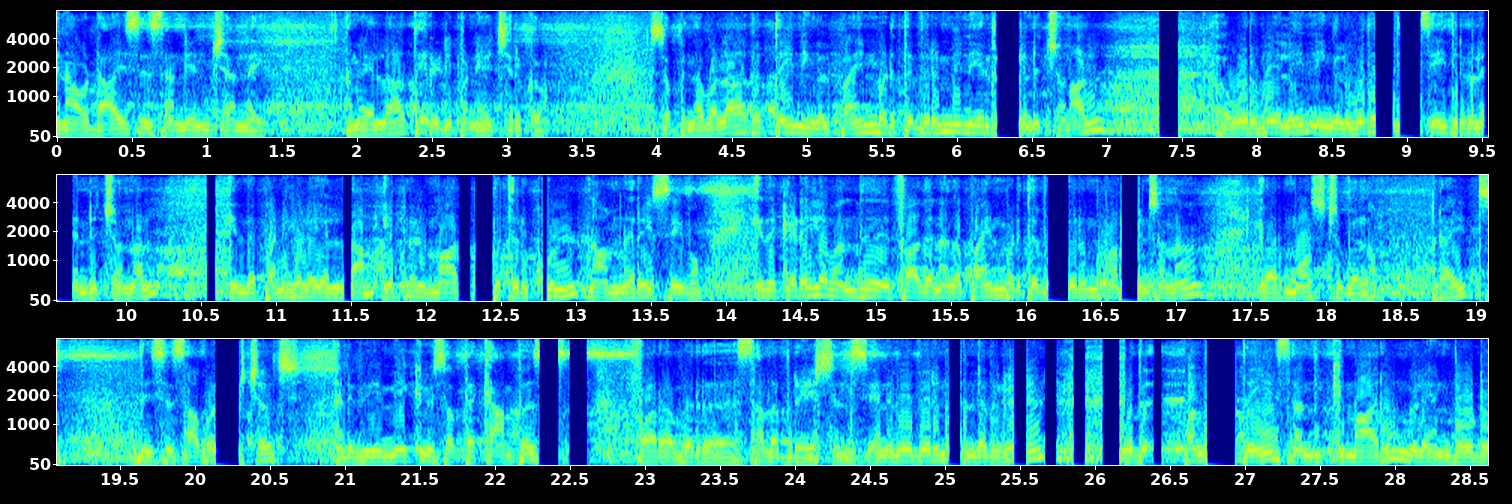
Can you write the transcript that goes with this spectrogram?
in our diocese and in Chennai நம்ம எல்லாத்தையும் ரெடி பண்ணி வச்சுருக்கோம். ஸோ இந்த வளாகத்தை நீங்கள் பயன்படுத்த விரும்பினீர்கள் என்று சொன்னால் ஒருவேளை நீங்கள் உதவி செய்தீர்கள் என்று சொன்னால் இந்த பணிகளை எல்லாம் ஏப்ரல் மாதத்திற்குள் நாம் நிறைவு செய்வோம். இதுக்கிடையில் வந்து ஃபாதர் நாங்கள் பயன்படுத்த விரும்புகிறோம் அப்படின்னு சொன்னால் you are most welcome right this is our church and we make use of the campus for our celebrations எனவே விரும்புகின்றவர்கள் புது சந்திக்குமாறு உங்களை அன்போடு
